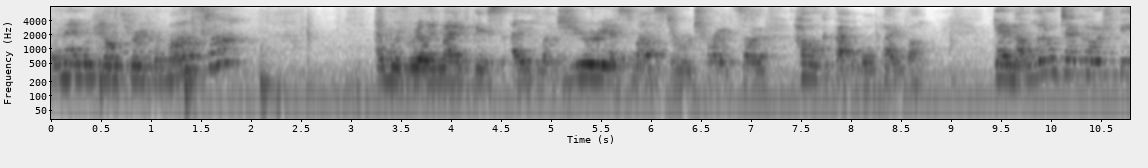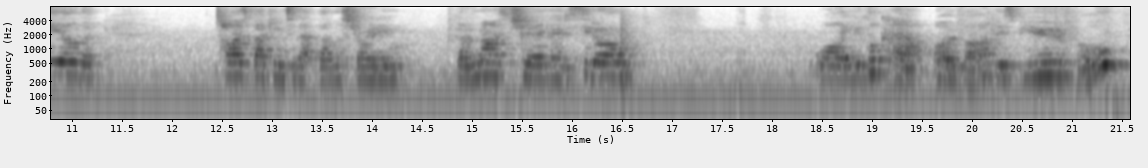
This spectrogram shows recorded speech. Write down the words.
And then we come through to the master. And we've really made this a luxurious master retreat. So have a look at that wallpaper. Getting that little deco feel that ties back into that balustrading. Got a nice chair there to sit on. While you look out over this beautiful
